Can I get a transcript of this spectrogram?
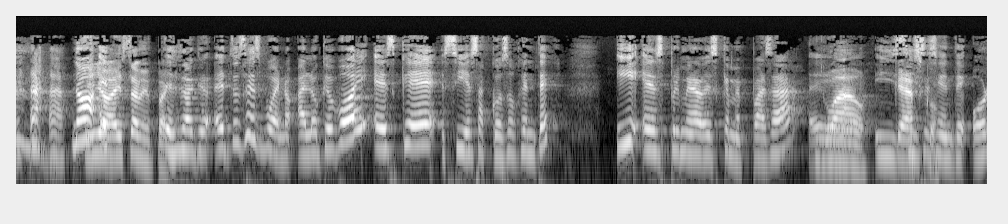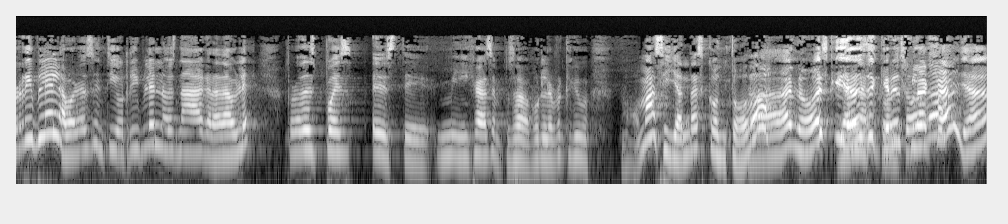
Y yo, eh, ahí está mi pack. Exacto. Entonces, bueno, a lo que voy es que sí es acoso, gente. Y es primera vez que me pasa. eh, Guau, y qué sí asco. se siente horrible, la verdad sentí horrible, no es nada agradable. Pero después, este, mi hija se empezó a burlar porque dijo, no, más si ya andas con todo. Ah, no, es que Ya desde que eres todo. flaca, ya.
